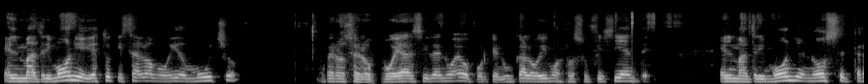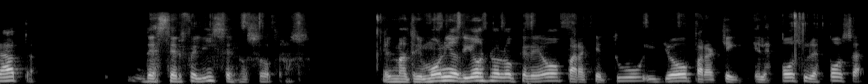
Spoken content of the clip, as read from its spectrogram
El matrimonio, y esto quizá lo han oído mucho, pero se los voy a decir de nuevo porque nunca lo oímos lo suficiente. El matrimonio no se trata de ser felices nosotros. El matrimonio Dios no lo creó para que tú y yo, para que el esposo y la esposa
